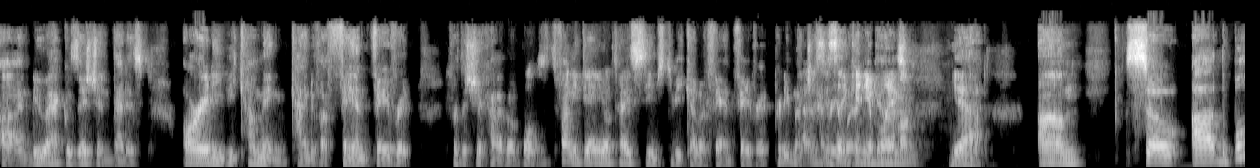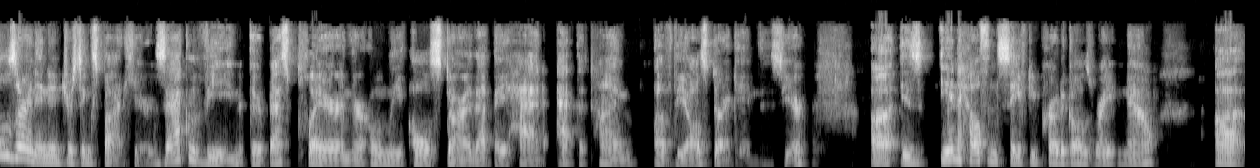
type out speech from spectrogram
uh, new acquisition that is already becoming kind of a fan favorite for the Chicago Bulls. It's funny, Daniel Theis seems to become a fan favorite pretty much I was to say, can you blame him? Yeah. Um, so uh, the Bulls are in an interesting spot here. Zach LaVine, their best player and their only All Star that they had at the time of the All Star game this year, uh, is in health and safety protocols right now. Uh,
